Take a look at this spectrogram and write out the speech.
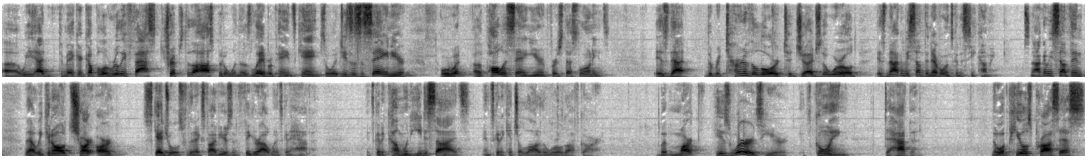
Uh, we had to make a couple of really fast trips to the hospital when those labor pains came. So, what Jesus is saying here, or what uh, Paul is saying here in 1 Thessalonians, is that the return of the Lord to judge the world is not going to be something everyone's going to see coming. It's not going to be something that we can all chart our schedules for the next five years and figure out when it's going to happen. It's going to come when He decides, and it's going to catch a lot of the world off guard. But mark His words here, it's going to happen. No appeals process,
